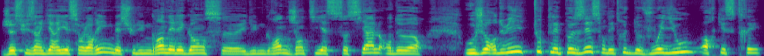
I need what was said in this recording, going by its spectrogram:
je suis un guerrier sur le ring, mais je suis d'une grande élégance et d'une grande gentillesse sociale en dehors. Aujourd'hui, toutes les pesées sont des trucs de voyous orchestrés.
